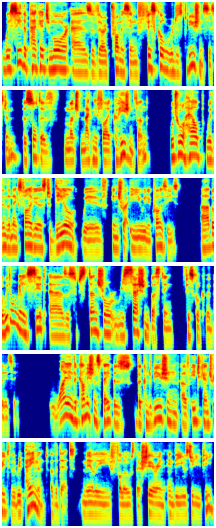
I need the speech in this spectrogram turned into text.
we see the package more as a very promising fiscal redistribution system, a sort of much magnified cohesion fund which will help within the next five years to deal with intra-EU inequalities. Uh, but we don't really see it as a substantial recession busting fiscal capability. While in the Commission's papers, the contribution of each country to the repayment of the debt merely follows their share in, in the EU's GDP,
